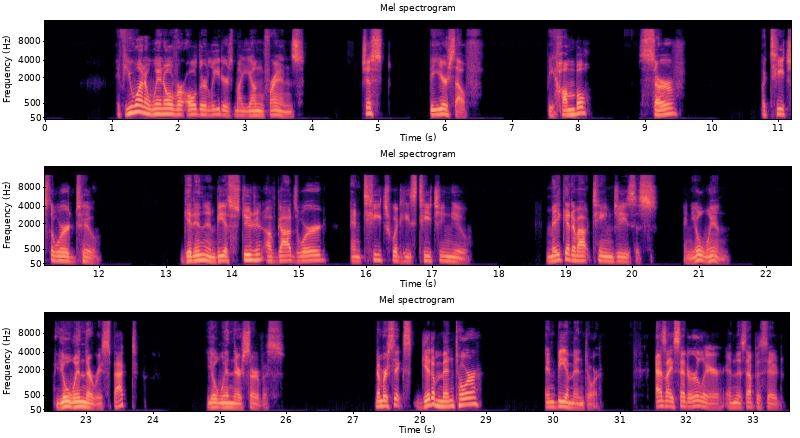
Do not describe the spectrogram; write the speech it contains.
If you want to win over older leaders, my young friends, just be yourself. Be humble, serve, but teach the word too. Get in and be a student of God's word and teach what he's teaching you. Make it about Team Jesus and you'll win. You'll win their respect. You'll win their service. Number six, get a mentor and be a mentor. As I said earlier in this episode,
